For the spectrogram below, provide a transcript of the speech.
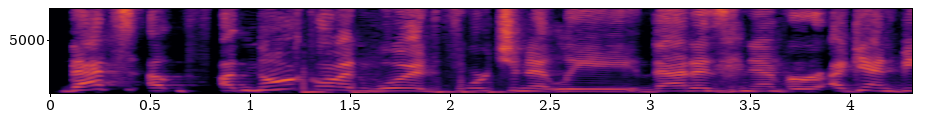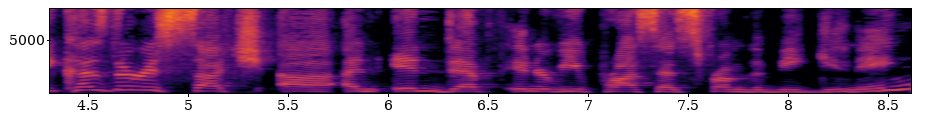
That's a, a knock on wood fortunately that is never again because there is such uh, an in-depth interview process from the beginning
